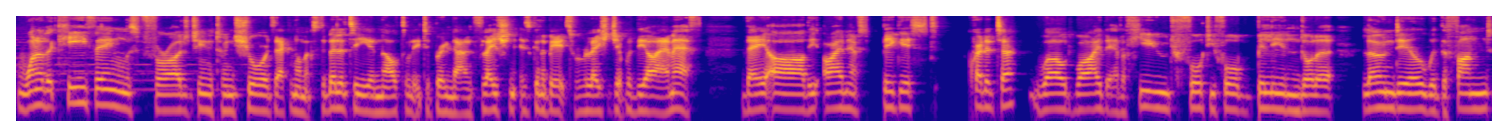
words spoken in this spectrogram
One of the key things for Argentina to ensure its economic stability and ultimately to bring down inflation is going to be its relationship with the IMF. They are the IMF's biggest creditor worldwide. They have a huge $44 billion loan deal with the fund.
